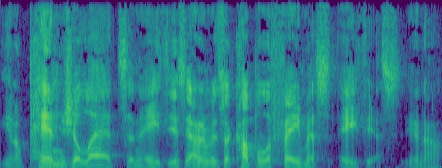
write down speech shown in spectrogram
you know Penn Jillette's an atheist. And there's a couple of famous atheists, you know.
